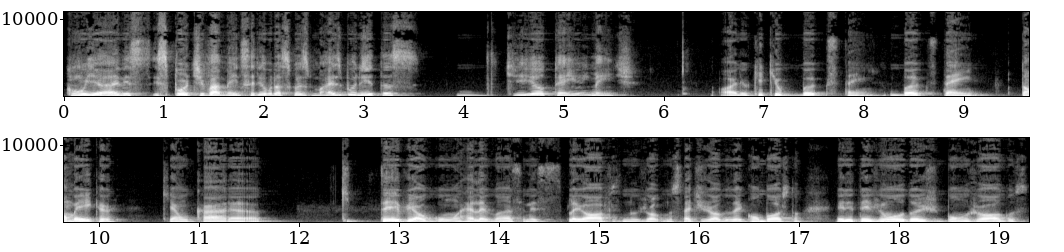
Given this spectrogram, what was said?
com o Yannis esportivamente seria uma das coisas mais bonitas que eu tenho em mente. Olha, o que, que o Bucks tem? O Bucks tem Tom Maker, que é um cara que teve alguma relevância nesses playoffs, no jogo, nos sete jogos aí com o Boston. Ele teve um ou dois bons jogos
